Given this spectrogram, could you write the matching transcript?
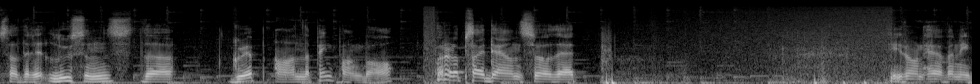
so that it loosens the grip on the ping pong ball. Put it upside down so that you don't have any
